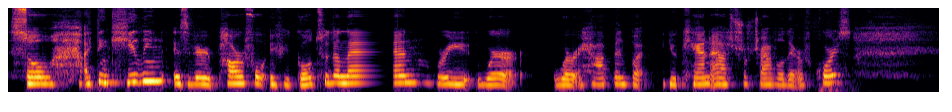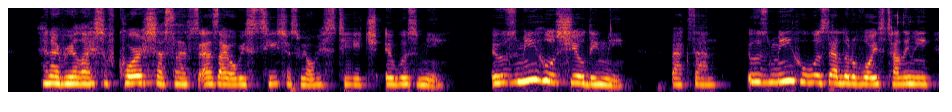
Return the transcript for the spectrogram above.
So I think healing is very powerful if you go to the land where you where where it happened, but you can astral travel there, of course. And I realized, of course, as, as, as I always teach, as we always teach, it was me. It was me who was shielding me back then. It was me who was that little voice telling me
